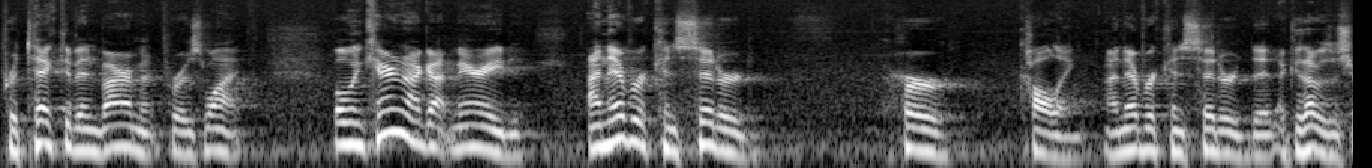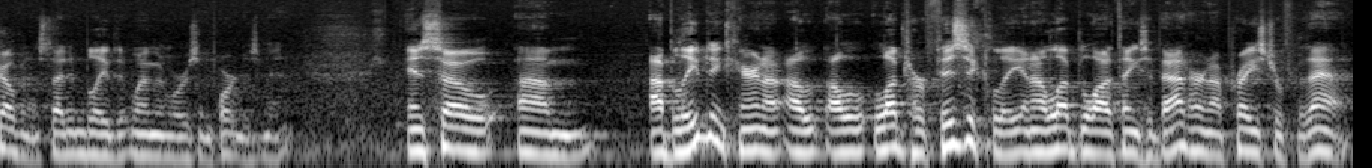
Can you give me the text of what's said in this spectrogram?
protective environment for his wife. Well, when Karen and I got married, I never considered her calling. I never considered that, because I was a chauvinist. I didn't believe that women were as important as men. And so um, I believed in Karen. I, I, I, loved her physically, and I loved a lot of things about her, and I praised her for that.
